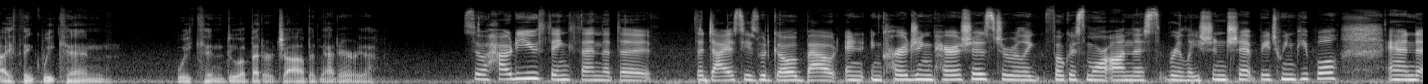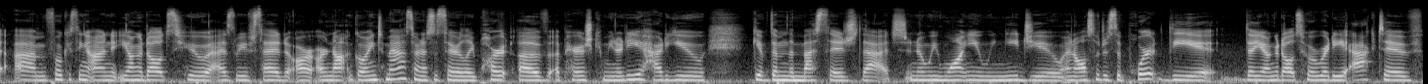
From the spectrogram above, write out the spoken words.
I, I think we can we can do a better job in that area. So how do you think then that the the diocese would go about in encouraging parishes to really focus more on this relationship between people and um, focusing on young adults who, as we've said, are, are not going to Mass, are necessarily part of a parish community. How do you give them the message that, you know, we want you, we need you, and also to support the, the young adults who are already active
